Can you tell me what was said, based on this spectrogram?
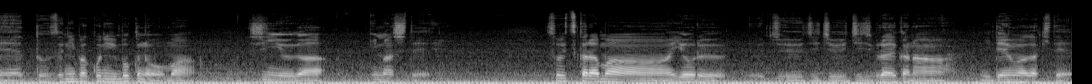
えー、っと銭箱に僕のまあ親友がいましてそいつからまあ夜10時11時ぐらいかなに電話が来て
